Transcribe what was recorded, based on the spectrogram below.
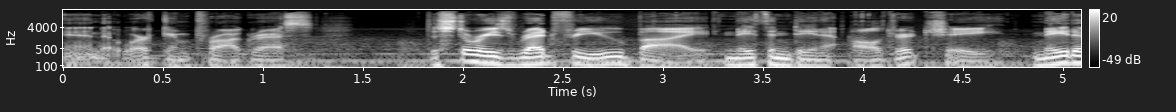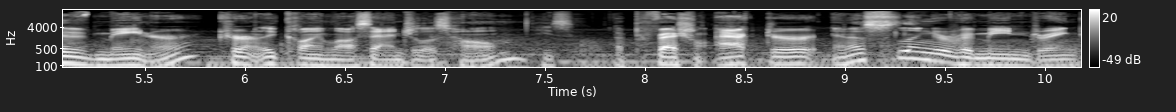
and a work in progress. The story is read for you by Nathan Dana Aldrich, a native Mainer, currently calling Los Angeles home. He's a professional actor and a slinger of a mean drink.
